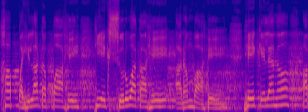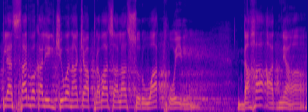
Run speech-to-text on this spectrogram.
हा पहिला टप्पा आहे. ही एक सुरुवात आहे आरंभ आहे. हे केल्यानं आपल्या सार्वकालिक जीवनाच्या प्रवासाला सुरुवात होईल. दहा आज्ञा.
